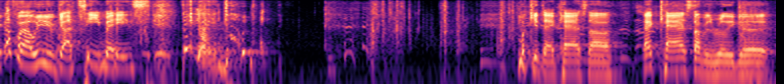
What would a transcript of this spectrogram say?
think I forgot we even got teammates. They not doing. I'm gonna keep that cast off. That cast off is really good.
